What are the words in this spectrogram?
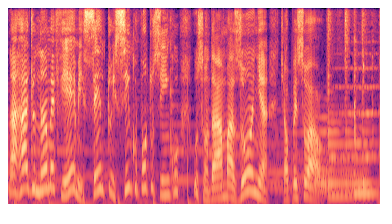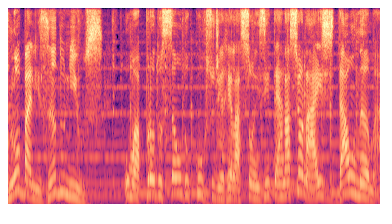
na Rádio Nama FM 105.5, o som da Amazônia. Tchau, pessoal. Globalizando News. Uma produção do curso de Relações Internacionais da UNAMA.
